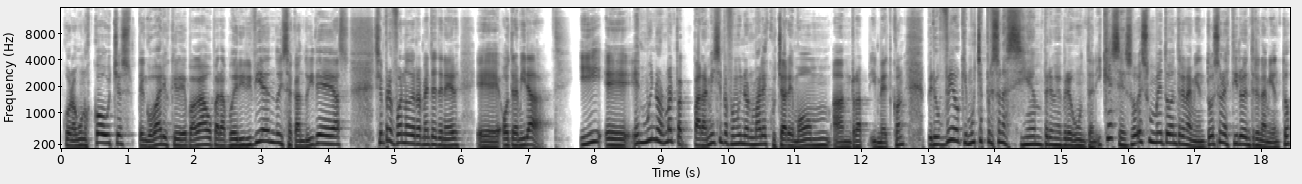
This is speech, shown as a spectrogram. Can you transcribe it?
con algunos coaches, tengo varios que he pagado para poder ir viendo y sacando ideas. Siempre es bueno de repente tener eh, otra mirada. Y eh, es muy normal, para mí siempre fue muy normal escuchar EMOM, AMRAP y Metcon, pero veo que muchas personas siempre me preguntan, ¿y qué es eso? ¿Es un método de entrenamiento? ¿Es un estilo de entrenamiento?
